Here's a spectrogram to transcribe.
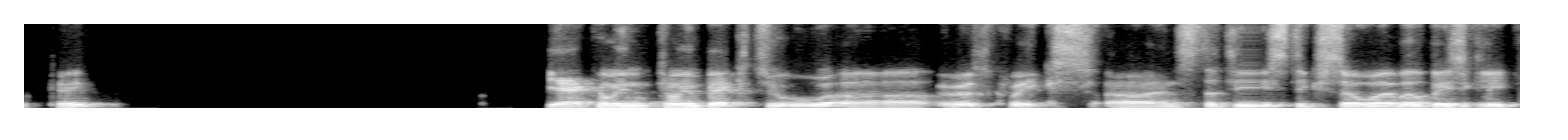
Okay. Yeah, coming coming back to uh, earthquakes uh, and statistics. So, uh, well, basically,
